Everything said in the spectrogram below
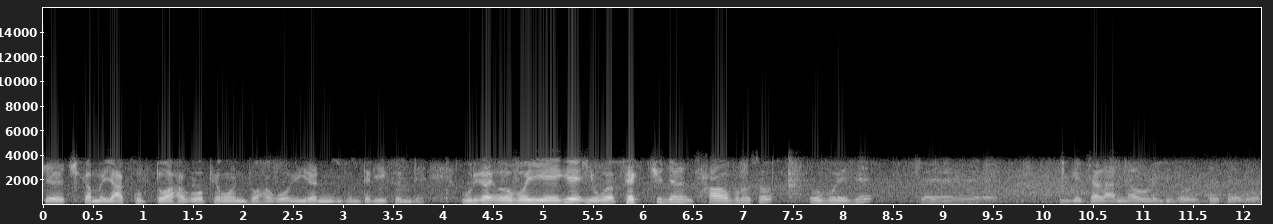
저, 지금 뭐 약국도 하고 병원도 하고 이런 분들이 그런데 우리가 어버이에게 요거 100주년 사업으로서 어버이에게 에, 이게 잘 안 나오는지 모르겠어요.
